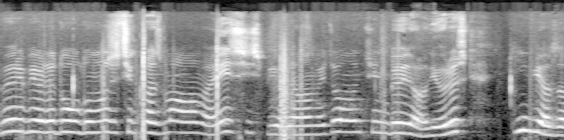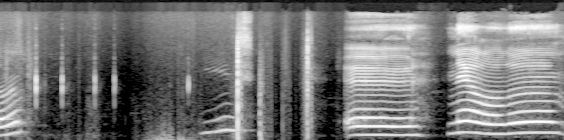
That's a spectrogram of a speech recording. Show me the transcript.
böyle bir yerde olduğumuz için kazma alamayız. Hiçbir yerde alamayız. Onun için böyle alıyoruz. Civ yazalım. Civ e, ne alalım?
